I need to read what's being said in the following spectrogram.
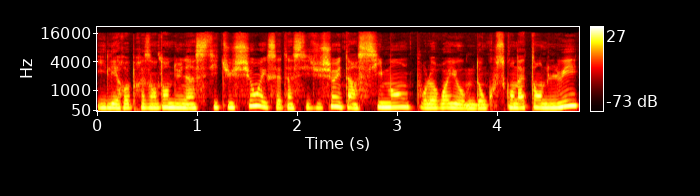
Il est représentant d'une institution et que cette institution est un ciment pour le royaume. Donc ce qu'on attend de lui,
